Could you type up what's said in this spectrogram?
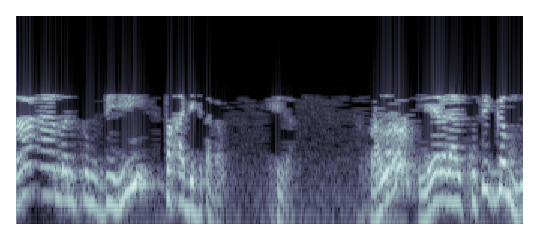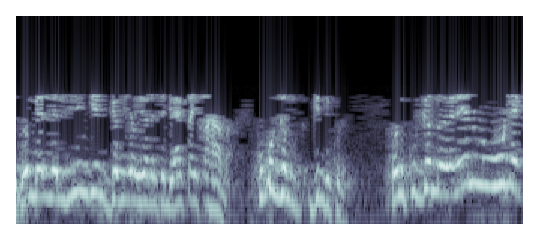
ma amantum bihi faqad ihtadaw si nga alquran wala nee na daal ku fi gëm lu mel ne lii ngeen gëm yow yonente bi ak say sahaba ku ko gëm gindiku na kon ku gëm leneen lu wuuteeg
